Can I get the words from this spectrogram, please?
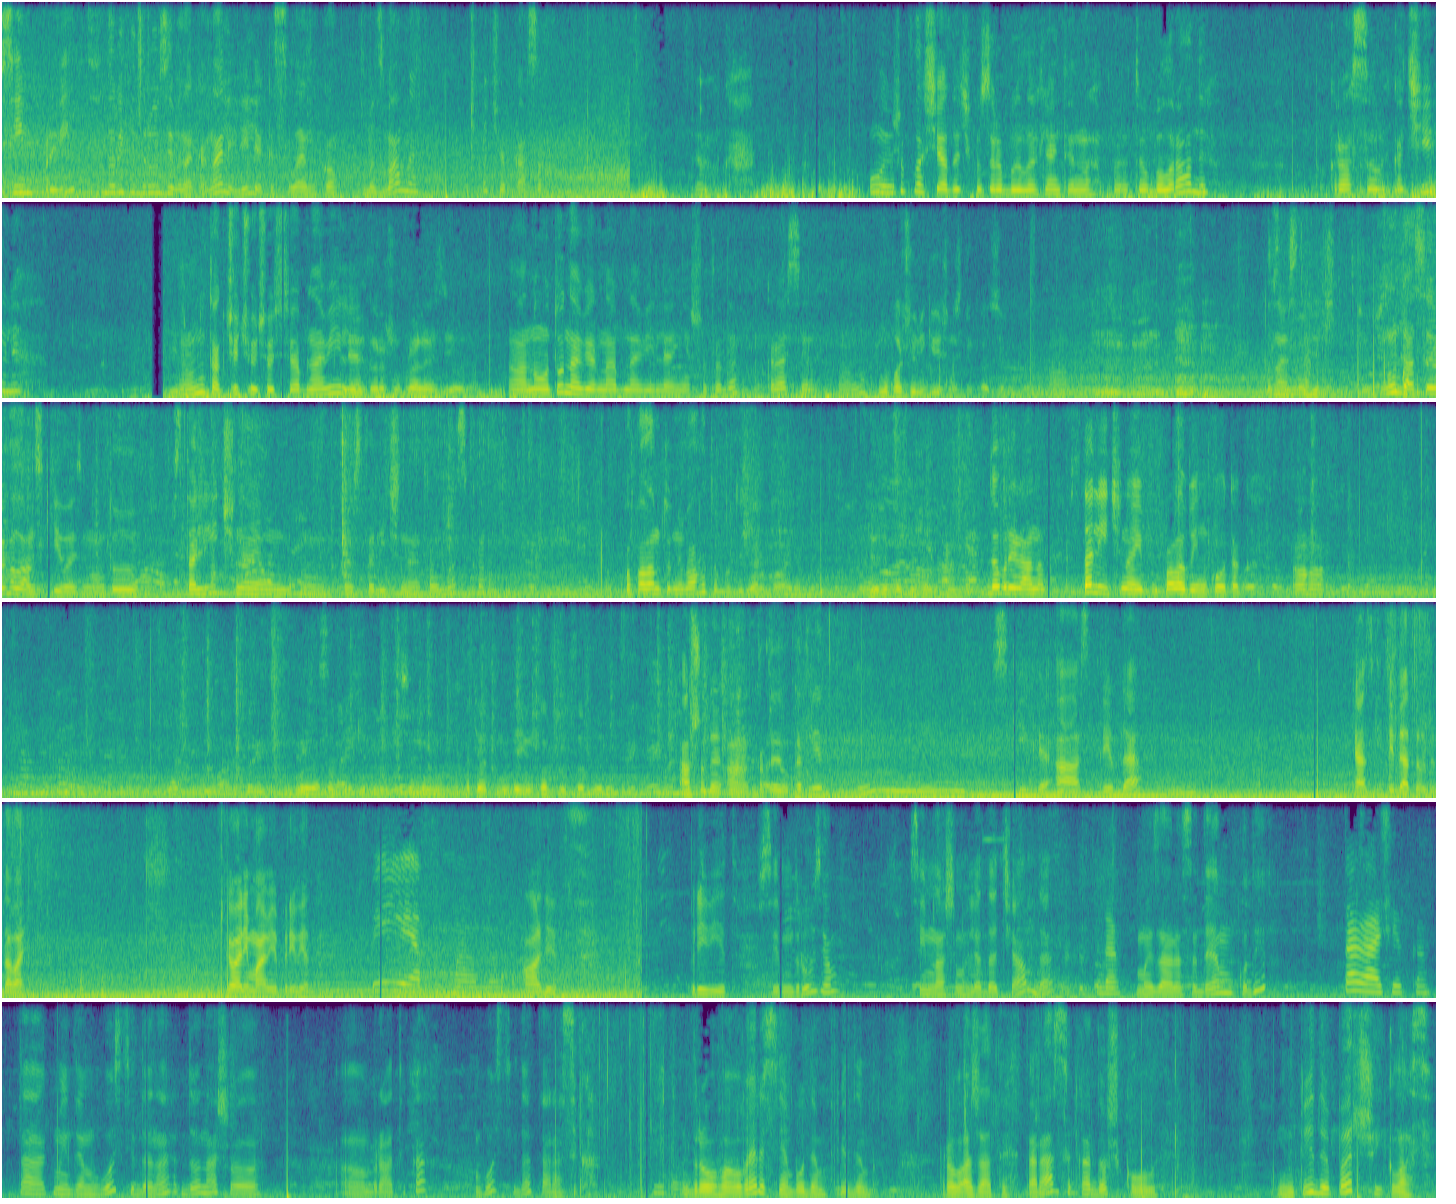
Всім привіт, дорогі друзі! Ви на каналі Лілія Киселенко. Ми з вами у Черкасах. Так. Ой, вже площадочку зробили. Гляньте на облради. Покрасили качелі. Ну, ну так, чуть-чуть щось обновили. Хорошо, правильно сделали. А, ну то, наверное, обновили они что-то, да? Покрасили. А, ну, Ну, подшипники, видишь, все а. Знаю, столичная. Ну да, сыр голландский возьму. То столичная, он, он такая столичная колбаска. Пополам то небагато буде, да? Нормально. Ну. Добрий ранок. Столична і половинку так. Ага. Можно саблики двигаться, не можно. Хотя не дают нам тут саблики. А що де? А, е, котлет. Скільки астрів, да? Сейчас и тебя тоже, давай. Говори маме привет. Привет, мама. Молодець. Привіт всім друзям, всім нашим глядачам. Да? Да. Ми зараз йдемо куди? Тарасика. Так, ми йдемо в гості до, на, до нашого е, братика. В гості до Тарасика. 2 вересня будемо підемо проважати Тарасика до школи. Він піде в перший клас.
